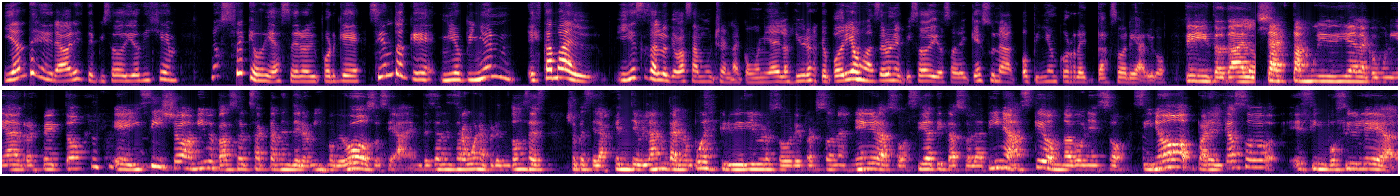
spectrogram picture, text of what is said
Y antes de grabar este episodio dije, no sé qué voy a hacer hoy porque siento que mi opinión está mal, Y eso es algo que pasa mucho en la comunidad de los libros, que podríamos hacer un episodio sobre qué es una opinión correcta sobre algo. Sí, total. Ya está muy dividida la comunidad al respecto. Eh, y sí, yo a mí me pasó exactamente lo mismo que vos. O sea, empecé a pensar, bueno, pero entonces, yo que sé, la gente blanca no puede escribir libros sobre personas negras o asiáticas o latinas. ¿Qué onda con eso? Si no, para el caso es imposible ah,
